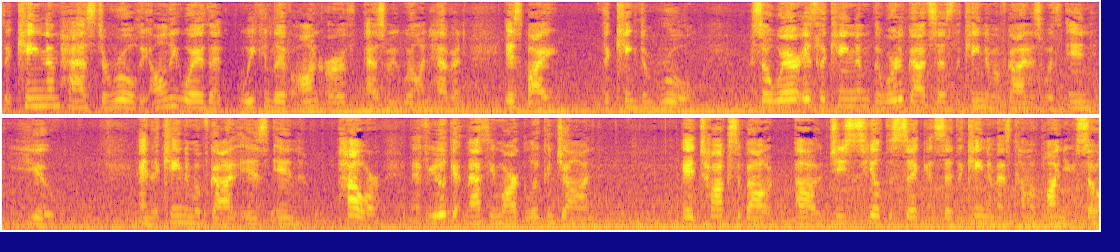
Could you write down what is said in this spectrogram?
The kingdom has to rule. The only way that we can live on earth as we will in heaven is by the kingdom rule. So where is the kingdom? The Word of God says the kingdom of God is within you. and the kingdom of God is in power. And if you look at Matthew, Mark, Luke, and John, it talks about uh, Jesus healed the sick and said the kingdom has come upon you. So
